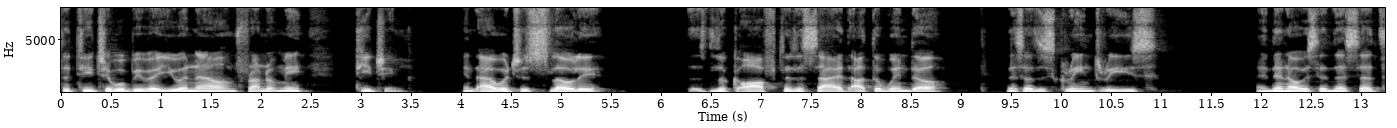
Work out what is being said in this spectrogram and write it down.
The teacher would be where you are now in front of me teaching. And I would just slowly look off to the side out the window. And I saw the green trees. And then all of a sudden I started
